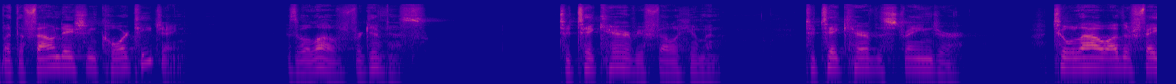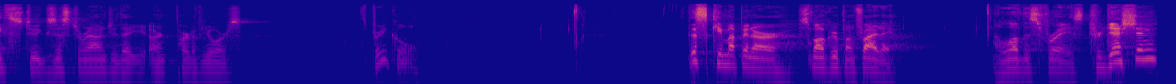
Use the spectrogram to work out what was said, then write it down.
But the foundation core teaching is about love, forgiveness, to take care of your fellow human, to take care of the stranger, to allow other faiths to exist around you that aren't part of yours. It's pretty cool. This came up in our small group on Friday. I love this phrase. Tradition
